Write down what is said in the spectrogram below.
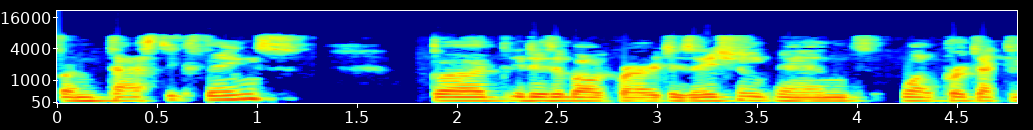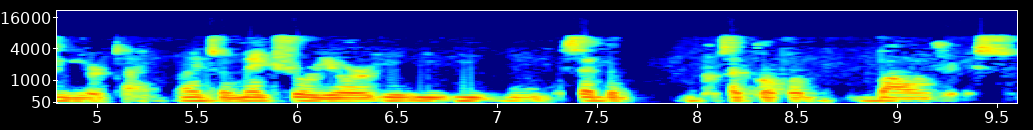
fantastic things, but it is about prioritization and well protecting your time, right? So make sure you're you, you, set the set proper boundaries.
